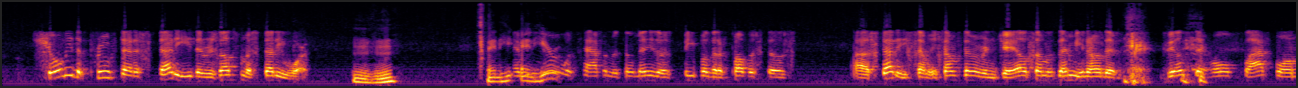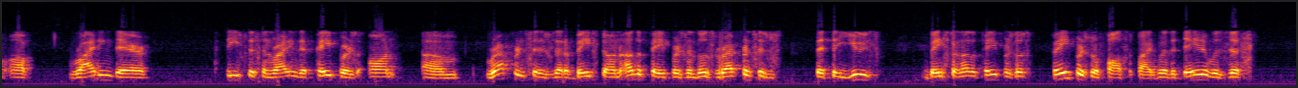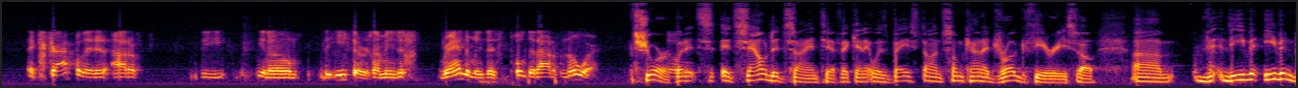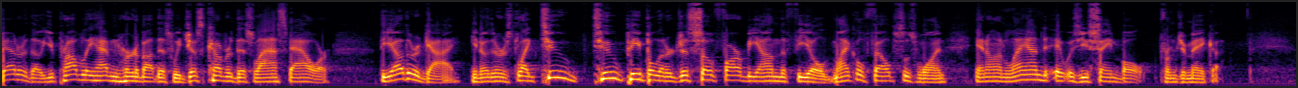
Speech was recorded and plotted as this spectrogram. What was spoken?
Show me the proof that a study, the results from a study work. Mm-hmm. And he, And, and here, what's happened with so many of those people that have published those uh, studies. Some, some of them are in jail. Some of them, you know, they've built their whole platform of writing their thesis and writing their papers on um, references that are based on other papers, and those references that they use based on other papers, those papers were falsified, where the data was just extrapolated out of the, you know, the ethers. I mean, just randomly, just pulled it out of nowhere. Sure, So- but it's it sounded scientific and it was based on some kind of drug theory. So, um, the, the even even better though, you probably haven't heard about this. We just covered this last hour. The other guy, you know, there's like two two people that are just so far beyond the field. Michael Phelps was one, and on land it was Usain Bolt from Jamaica.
